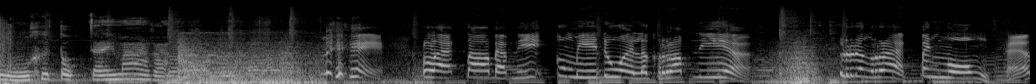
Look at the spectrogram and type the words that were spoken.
หคือตกใจมากอะแม่แปลกตาแบบนี้ก็มีด้วยละครับเนี่ย เรื่องแรกเป็นงง แถม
